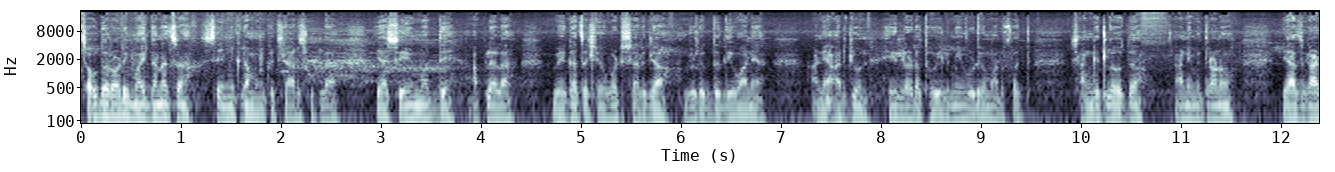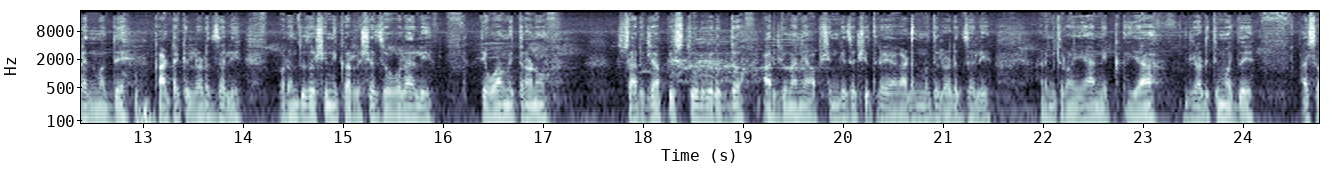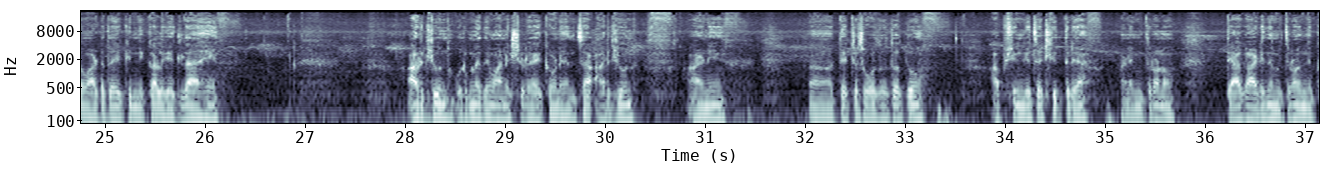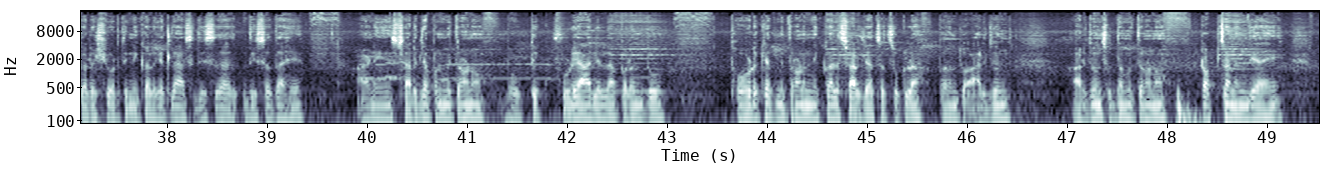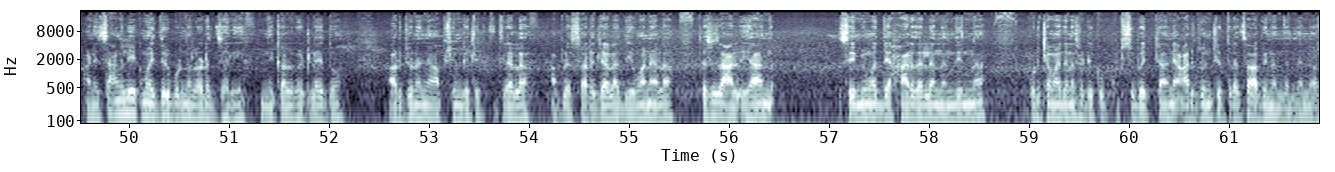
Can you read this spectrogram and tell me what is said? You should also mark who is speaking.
Speaker 1: Chaudarwadi मैदानाचा semi क्रमांक चार सुटला. या सेमीमध्ये आपल्याला वेगाचा शेवट सर्जा विरुद्ध दिवाण्या आणि अर्जुन ही लढत होईल मी व्हिडिओमार्फत सांगितलं होतं. आणि मित्रांनो याच गाड्यांमध्ये काटाकी लढत झाली. परंतु जशी निकाल रेषा जवळ आली तेव्हा मित्रांनो शारजा पिस्तूल विरुद्ध अर्जुन आणि आपशिंगेचं चित्र या गाड्यांमध्ये लढत झाली. आणि मित्रांनो या निक या लढतीमध्ये असं वाटत आहे की निकाल घेतला आहे. अर्जुन उर्मिलादेव माणिकशेड गायकवाड यांचा अर्जुन आणि त्याच्यासोबत होता तो आपशिंगेचा चित्र्या. आणि मित्रांनो त्या गाडीनं मित्रांनो निकरशीवरती निकाल घेतला असं दिसत दिसत आहे. आणि सर्जा पण मित्रांनो बहुतेक पुढे आलेला परंतु थोडक्यात मित्रांनो निकाल सर्जाचा चुकला. परंतु अर्जुन अर्जुनसुद्धा मित्रांनो टॉपचा नंदी आहे. आणि चांगली एक मैत्रीपूर्ण लढत झाली. निकाल भेटला आहे तो अर्जुन आणि आपशिंगेच्या चित्र्याला आपल्या सर्जाला दिवाण्याला तसेच आ ह्या सेमीमध्ये हार झालेल्या नंदींना पुढच्या मैदानासाठी खूप खूप शुभेच्छा आणि अर्जुन चित्राचं अभिनंदन. धन्यवाद.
